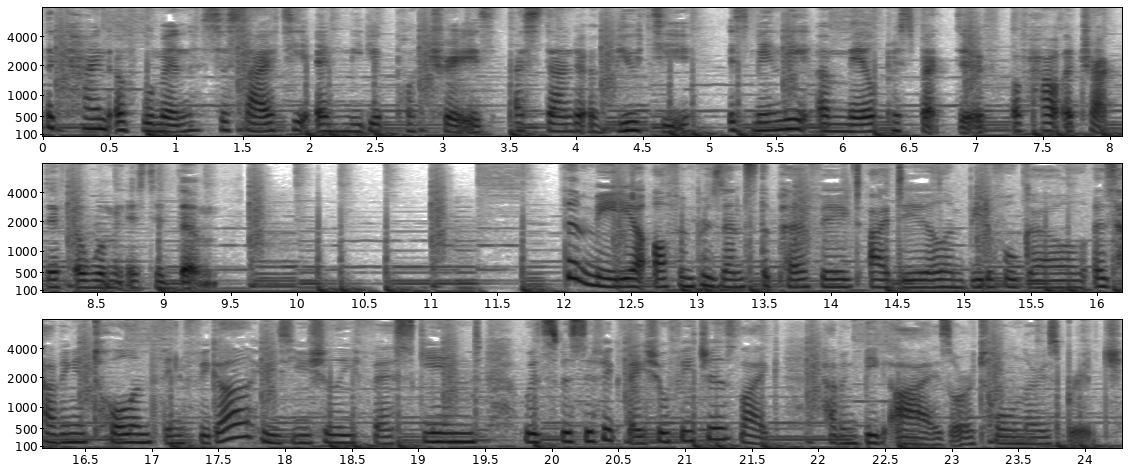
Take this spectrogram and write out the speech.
The kind of woman society and media portrays as standard of beauty is mainly a male perspective of how attractive a woman is to them. The media often presents the perfect, ideal, and beautiful girl as having a tall and thin figure who's usually fair skinned with specific facial features like having big eyes or a tall nose bridge.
